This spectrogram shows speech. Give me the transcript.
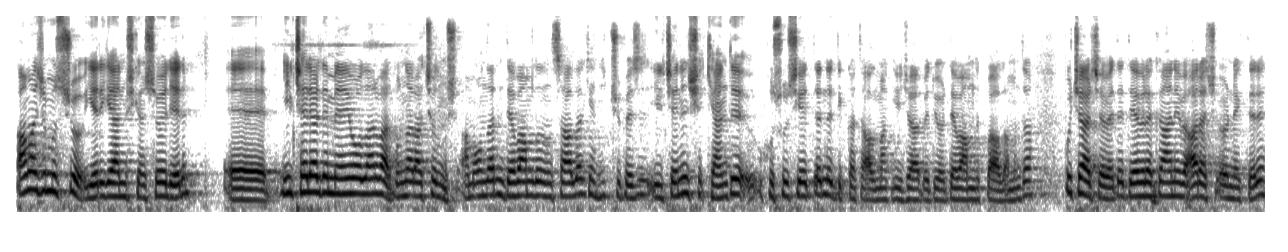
Amacımız şu, yeri gelmişken söyleyelim. Ee, ilçelerde MYO'lar var, bunlar açılmış ama onların devamlılığını sağlarken hiç şüphesiz ilçenin kendi hususiyetlerini de dikkate almak icap ediyor devamlık bağlamında. Bu çerçevede devrekhane ve araç örnekleri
